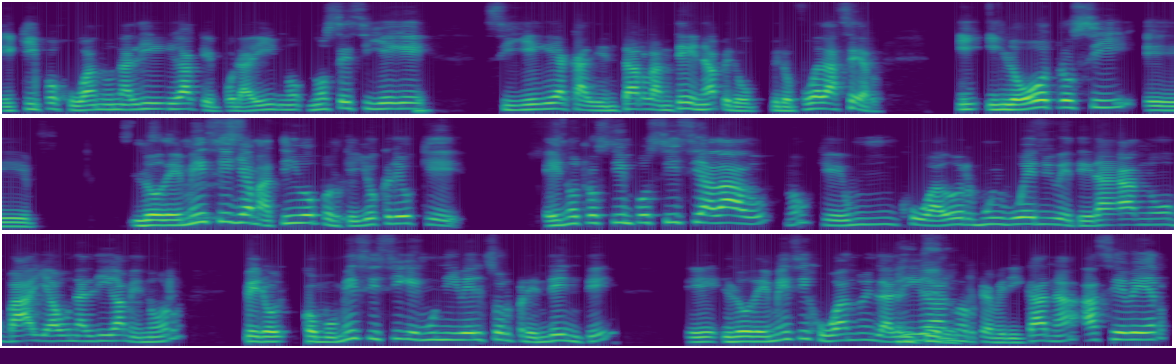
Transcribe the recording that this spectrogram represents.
equipos jugando una liga que por ahí no, no sé si llegue, si llegue a calentar la antena, pero, pero puede hacer. Y, y lo otro sí, eh, lo de Messi es llamativo porque yo creo que en otros tiempos sí se ha dado, ¿no? Que un jugador muy bueno y veterano vaya a una liga menor, pero como Messi sigue en un nivel sorprendente, eh, lo de Messi jugando en la liga norteamericana hace ver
